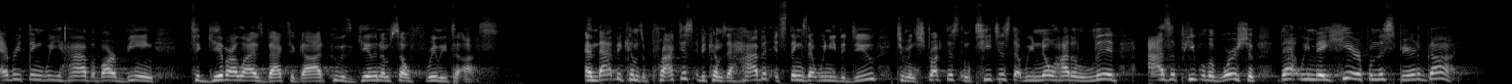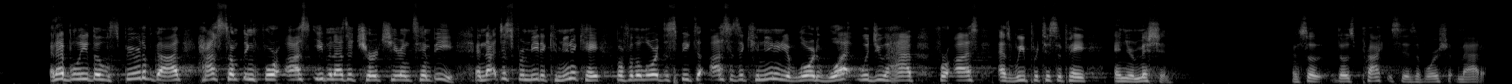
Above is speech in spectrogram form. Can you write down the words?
everything we have of our being to give our lives back to God who has given himself freely to us. And that becomes a practice, it becomes a habit. It's things that we need to do to instruct us and teach us that we know how to live as a people of worship, that we may hear from the Spirit of God. And I believe the Spirit of God has something for us, even as a church here in Tempe. And not just for me to communicate, but for the Lord to speak to us as a community of, Lord, what would you have for us as we participate in your mission? And so those practices of worship matter.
